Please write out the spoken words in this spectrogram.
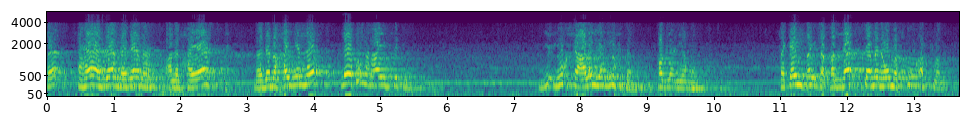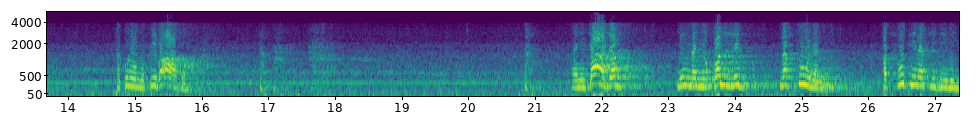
فهذا ما دام على الحياة ما دام حيا لا, لا تؤمن عليه الفتنة. يخشى عليه أن يفتن قبل أن يموت. فكيف إذا قلبت من هو مفتون أصلا؟ تكون المصيبة أعظم. يعني تعجب ممن يقلد مفتونا قد فتن في دينه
